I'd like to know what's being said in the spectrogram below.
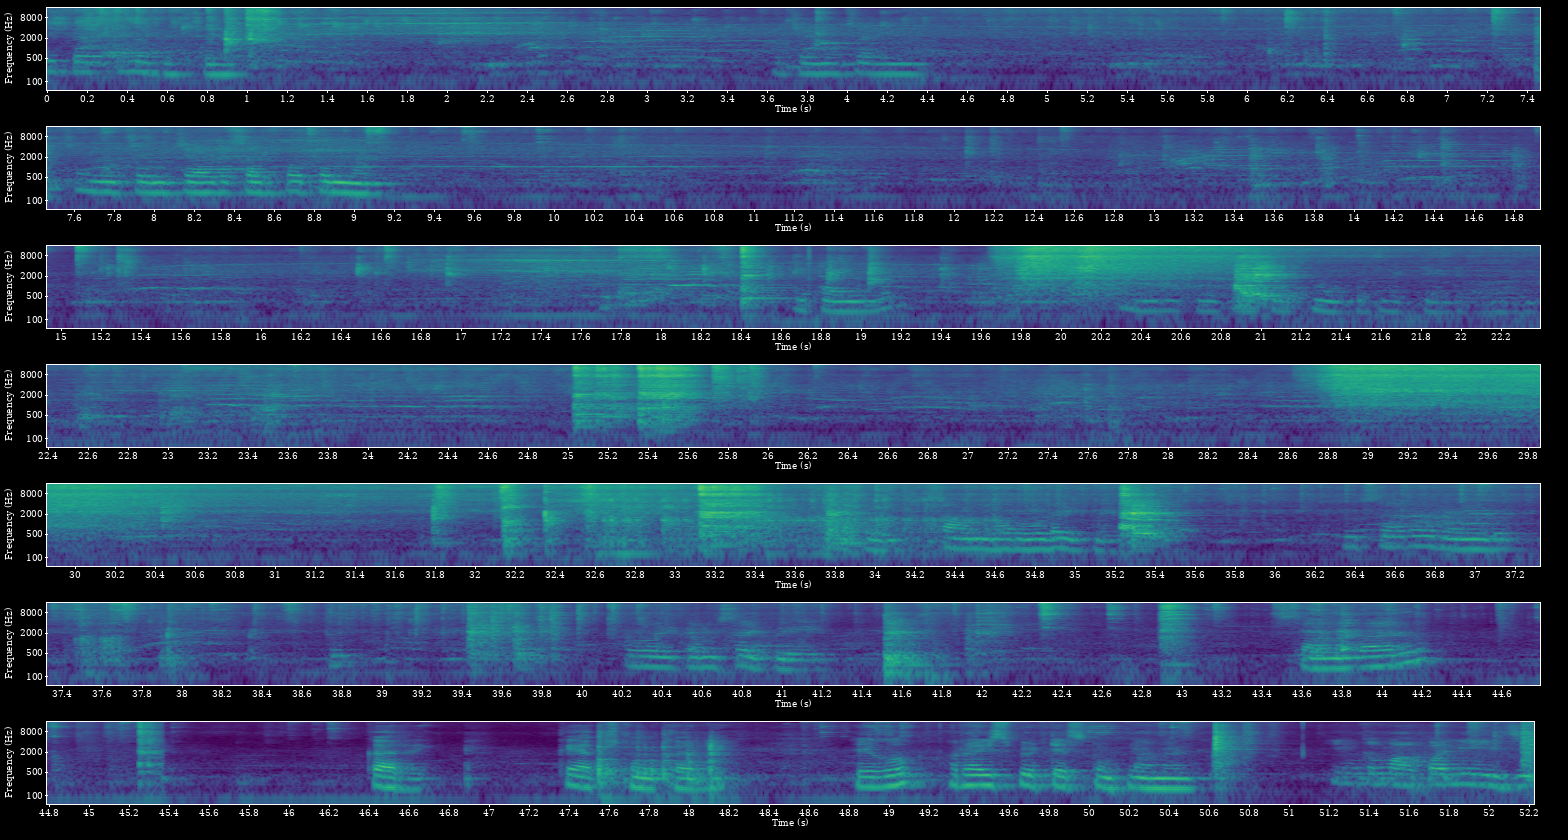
ఈ పోటీలో తెచ్చాను చెంచాయి చిన్న చెంచాడు సరిపోతుందండి. సాంబార్ కూడా అయిపోయింది. చూసారా రెండు? టూ ఐటమ్స్ అయిపోయాయి. Sambar curry capsicum curry. ఏగో rice పెట్టేసుకుంటున్నానండి. ఇంకా మా పని ఈజీ.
